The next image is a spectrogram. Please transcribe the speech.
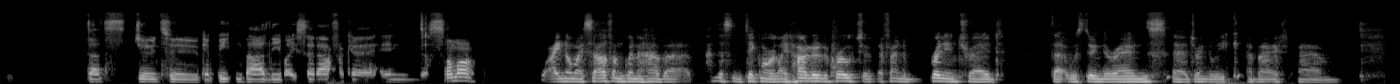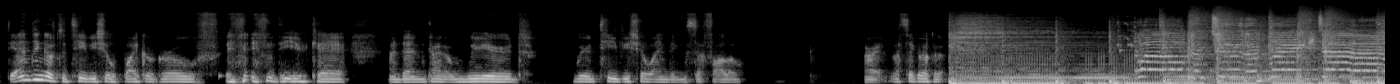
that's due to get beaten badly by South Africa in the summer. I know myself. I'm going to have a listen. Take a more lighthearted approach. I I found a brilliant thread that was doing the rounds uh, during the week about um, the ending of the TV show Byker Grove in, in the UK, and then kind of weird, weird TV show endings to follow. All right, let's take a look at it. Welcome to the breakdown.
